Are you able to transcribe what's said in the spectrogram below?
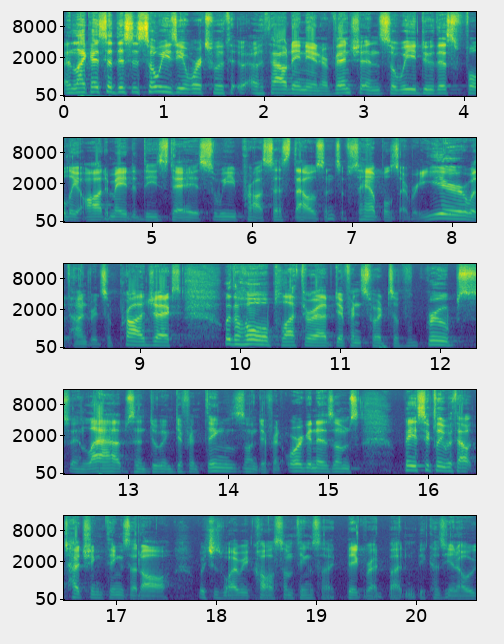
And like I said, this is so easy, it works with, without any intervention. So we do this fully automated these days. So we process thousands of samples every year with hundreds of projects, with a whole plethora of different sorts of groups and labs and doing different things on different organisms, basically without touching things at all, which is why we call some things like big red button, because you know,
